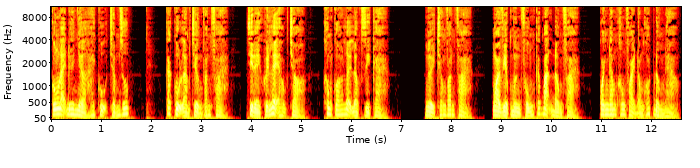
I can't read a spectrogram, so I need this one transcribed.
cũng lại đưa nhờ hai cụ chấm giúp. Các cụ làm trưởng văn phả, chỉ để khuyến lệ học trò, không có lợi lộc gì cả. Người trong văn phả, ngoài việc mừng phúng các bạn đồng phả, quanh năm không phải đóng góp đồng nào.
